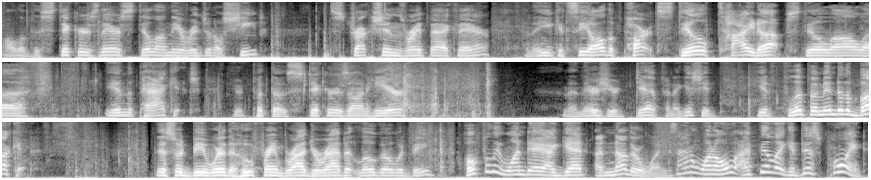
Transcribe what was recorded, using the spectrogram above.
all of the stickers there still on the original sheet. Instructions right back there. And then you can see all the parts still tied up, still all uh, in the package. You would put those stickers on here. And then there's your dip. And I guess you'd, you'd flip them into the bucket. This would be where the Who Framed Roger Rabbit logo would be. Hopefully one day I get another one because I don't want to, I feel like at this point,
